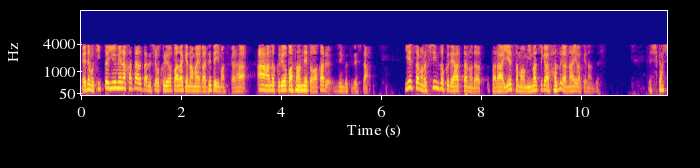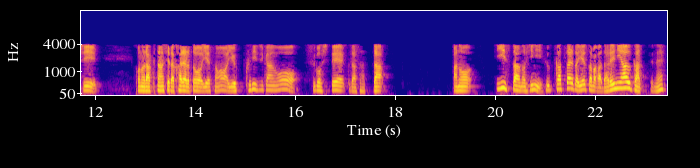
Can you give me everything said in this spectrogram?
えでもきっと有名な方だったんでしょう。クレオパだけ名前が出ていますから、ああ、あのクレオパさんねとわかる人物でした。イエス様の親族であったのだったら、イエス様を見間違うはずがないわけなんです。しかし、この落胆してた彼らとイエス様はゆっくり時間を過ごしてくださった。あの、イースターの日に復活されたイエス様が誰に会うかってね。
